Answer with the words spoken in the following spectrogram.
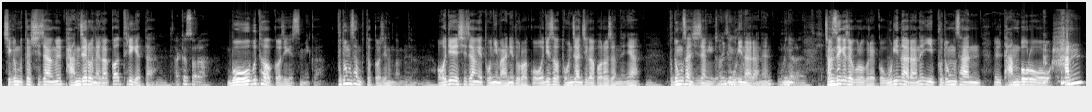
지금부터 시장을 강제로 내가 꺼트리겠다. 음, 아껴 써라. 뭐부터 꺼지겠습니까? 부동산부터 꺼지는 겁니다. 음, 음. 어디에 시장에 돈이 많이 들어왔고 어디서 돈 잔치가 벌어졌느냐? 음. 부동산 전 시장이거든요. 우리나라는 우리나라는 특히. 전 세계적으로 그랬고 우리나라는 이 부동산을 담보로 한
